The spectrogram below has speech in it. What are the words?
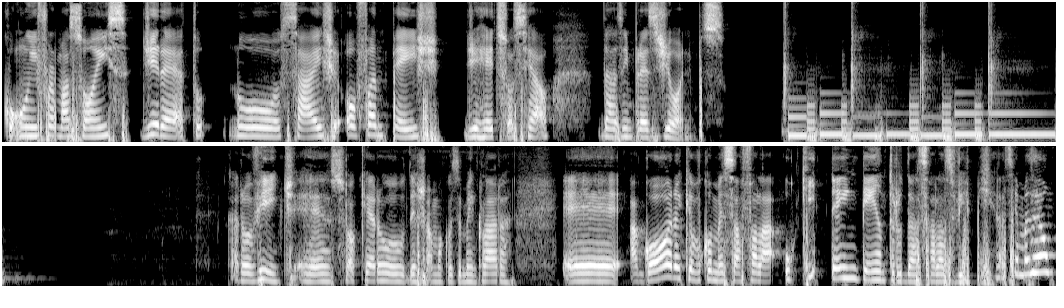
com informações direto no site ou fanpage de rede social das empresas de ônibus. Caro ouvinte, é, só quero deixar uma coisa bem clara. É, agora que eu vou começar a falar o que tem dentro das salas VIP. Assim, mas é uma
